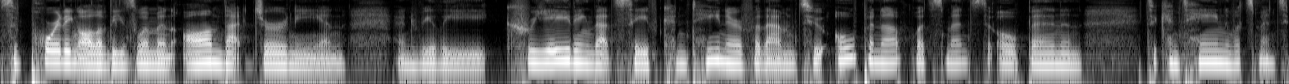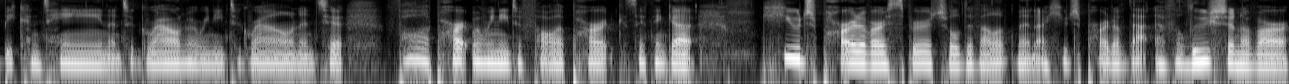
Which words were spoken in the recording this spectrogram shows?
supporting all of these women on that journey and and really creating that safe container for them to open up what's meant to open and to contain what's meant to be contained and to ground where we need to ground and to fall apart when we need to fall apart because I think a huge part of our spiritual development, a huge part of that evolution of our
